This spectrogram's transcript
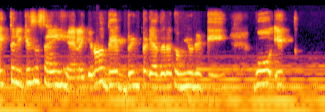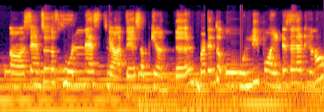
एक तरीके से सही है like you know they bring together a community वो एक uh, sense of wholeness ले आते हैं सबके अंदर then the only point is that you know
